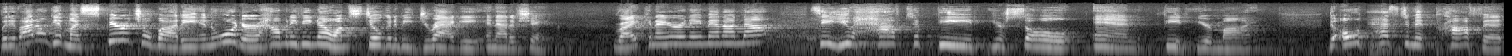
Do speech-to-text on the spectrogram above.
But if I don't get my spiritual body in order, how many of you know I'm still going to be draggy and out of shape? Right? Can I hear an amen on that? See, you have to feed your soul and feed your mind. The Old Testament prophet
